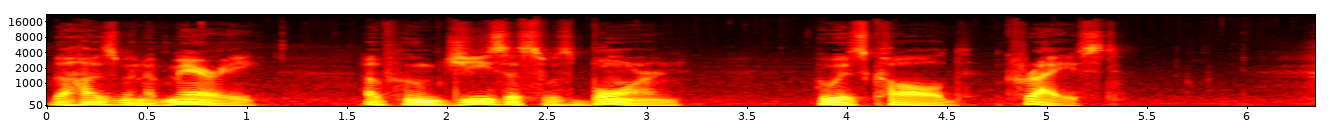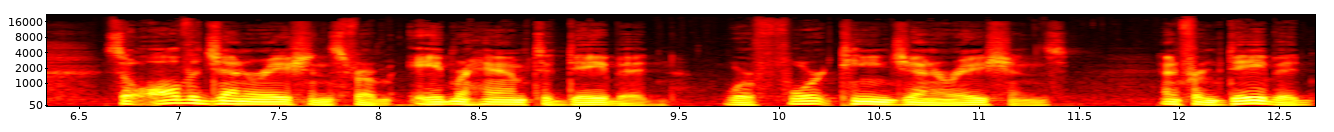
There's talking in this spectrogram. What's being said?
the husband of Mary, of whom Jesus was born, who is called Christ. So all the generations from Abraham to David were 14 generations, and from David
